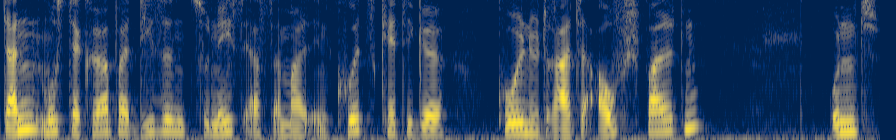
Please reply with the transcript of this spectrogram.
dann muss der Körper diese zunächst erst einmal in kurzkettige Kohlenhydrate aufspalten und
